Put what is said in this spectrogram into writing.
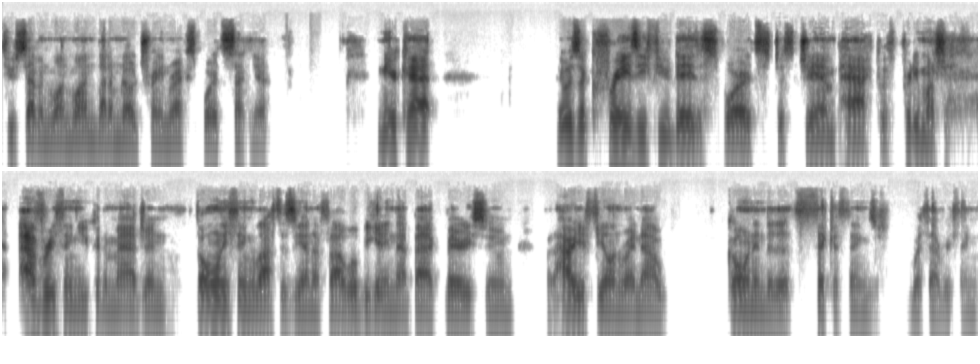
2711. Let them know Trainwreck Sports sent you. Meerkat, it was a crazy few days of sports, just jam packed with pretty much everything you could imagine. The only thing left is the NFL. We'll be getting that back very soon. But how are you feeling right now going into the thick of things with everything?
